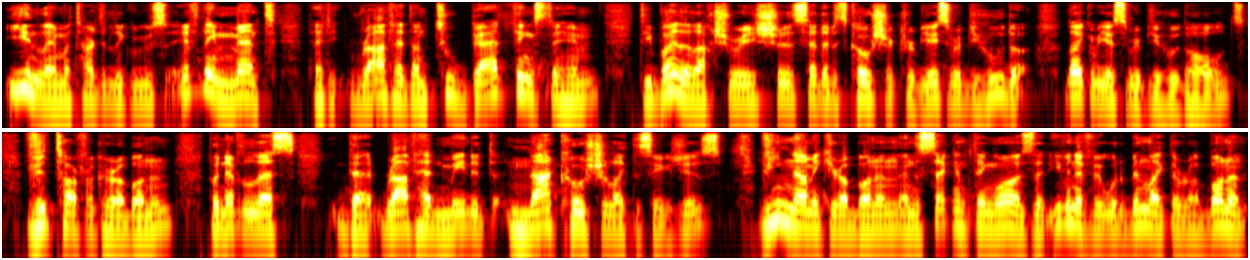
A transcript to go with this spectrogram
If they meant that Rav had done two bad things to him, the should have said that it's kosher, like Rabbi Yosef Rabbi Yehuda holds, but nevertheless, that Rav had made it not kosher like the sages. And the second thing was that even if it would have been like the Rabbanan,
